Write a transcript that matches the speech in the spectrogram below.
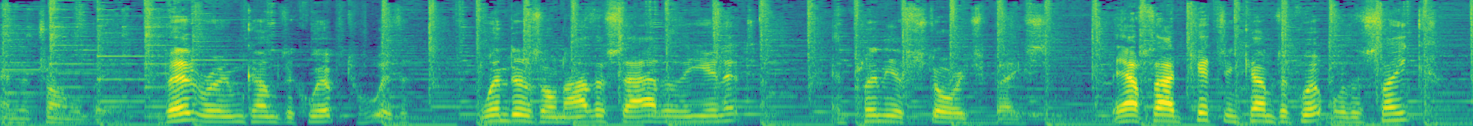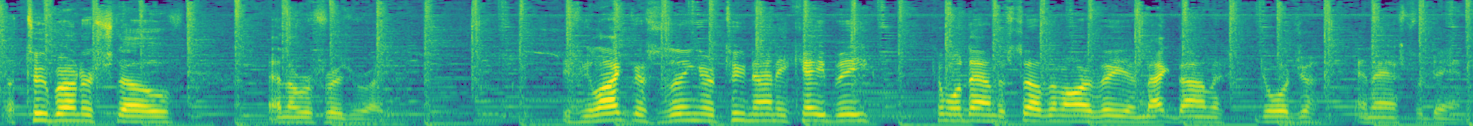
and a trundle bed. The bedroom comes equipped with windows on either side of the unit and plenty of storage space. The outside kitchen comes equipped with a sink, a two-burner stove, and a refrigerator. If you like this Zinger 290 KB, come on down to Southern RV in McDonough, Georgia, and ask for Danny.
